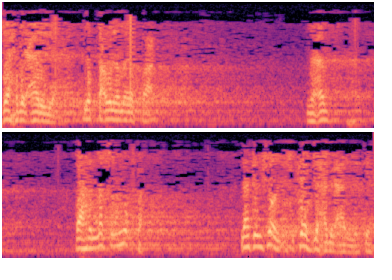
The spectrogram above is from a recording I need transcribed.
جاحد العارية يقطع ولا ما يقطع؟ نعم. ظاهر النص أنه يقطع. لكن شلون؟ كيف جحد العارية كيف؟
